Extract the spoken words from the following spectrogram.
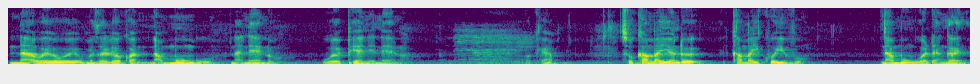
na wewe umezaliwa kwa, na mungu na neno wewe pia ni neno. Okay? so kama hiyo ndo kama iko hivyo na mungu adanganyi.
